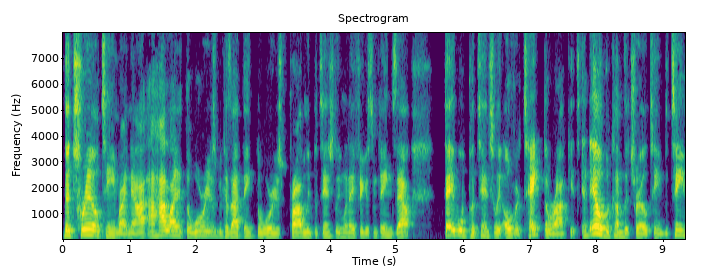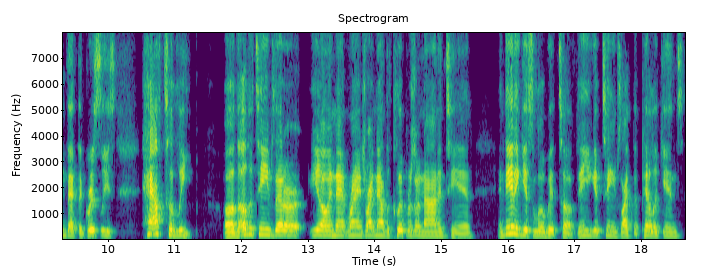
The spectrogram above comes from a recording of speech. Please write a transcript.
the trail team right now. I, I, highlighted the Warriors because I think the Warriors probably potentially, when they figure some things out, they will potentially overtake the Rockets and they'll become the trail team, the team that the Grizzlies have to leap. Uh, the other teams that are, you know, in that range right now, the Clippers are nine and 10. And then it gets a little bit tough. Then you get teams like the Pelicans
